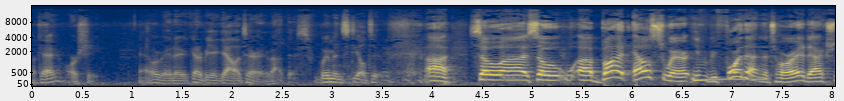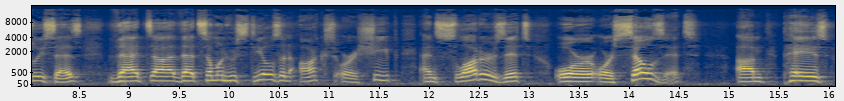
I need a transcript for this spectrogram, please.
okay, or she. Yeah, we're going to be egalitarian about this. Women steal too. Uh, so, uh, so, uh, but elsewhere, even before that in the Torah, it actually says that uh, that someone who steals an ox or a sheep and slaughters it or or sells it um, pays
